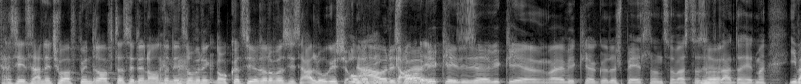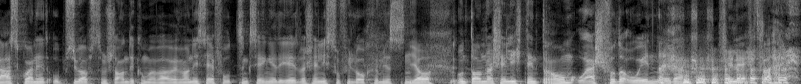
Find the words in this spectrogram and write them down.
dass ich jetzt auch nicht scharf bin drauf, dass ich den anderen jetzt unbedingt knocken ziehe oder was, ist auch logisch. Aber, Nein, aber das war ja Gaude, wirklich, das ist ja wirklich, war ja wirklich ein guter Spätzle und so, weißt du, das Ja. ja. da hätte man, ich weiß gar nicht, ob es überhaupt zustande gekommen war, weil wenn ich seine Fotzen gesehen hätte, ich hätte wahrscheinlich so viel lachen müssen. Ja. Und dann wahrscheinlich den Traumarsch von der Alten, Alter. vielleicht war, ich-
